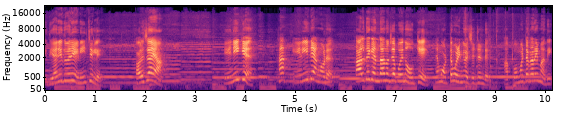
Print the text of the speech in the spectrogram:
ഇത് ഞാൻ ഇതുവരെ എണീറ്റില്ലേ? കോളേജായ എണീക്ക്. എണീറ്റേ അങ്ങോട്ട്. കാലത്തേക്ക് എന്താന്ന് വെച്ചാൽ പോയി നോക്കിയേ. ഞാൻ മുട്ട പൊഴുങ്ങി വെച്ചിട്ടുണ്ട്. അപ്പം മുട്ടക്കറി മതി.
